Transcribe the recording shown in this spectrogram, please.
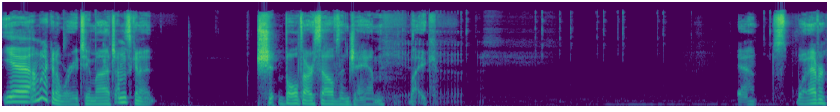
yeah, I'm not gonna worry too much. I'm just gonna sh- bolt ourselves and jam. Like, yeah, just whatever.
